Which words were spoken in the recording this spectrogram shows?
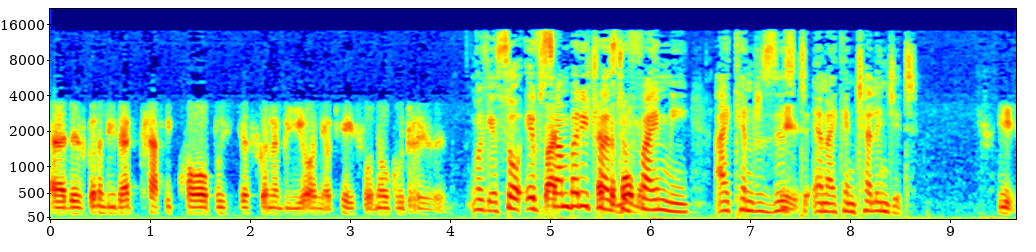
uh, there's going to be that traffic cop who's just going to be on your case for no good reason. okay, so if But somebody tries to moment- fine me, I can resist Yes. and I can challenge it. Yes.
